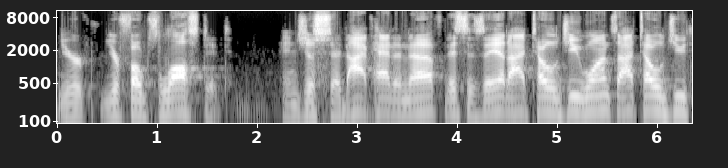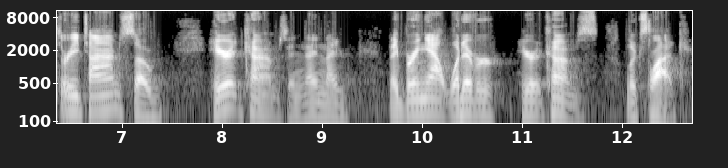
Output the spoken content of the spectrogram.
your, your folks lost it and just said, I've had enough. This is it. I told you once. I told you three times. So here it comes. And then they, they bring out whatever here it comes looks like.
